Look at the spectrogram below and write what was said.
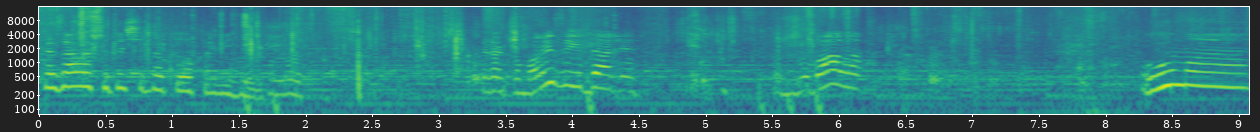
сказала, что ты себя плохо ведешь. Вчера комары заедали, отживала. Ума.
